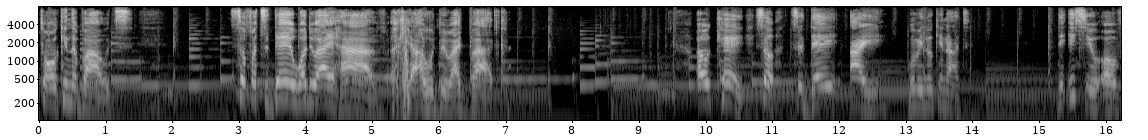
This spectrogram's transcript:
talking about so for today, what do I have? Okay, I will be right back. Okay, so today I will be looking at the issue of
